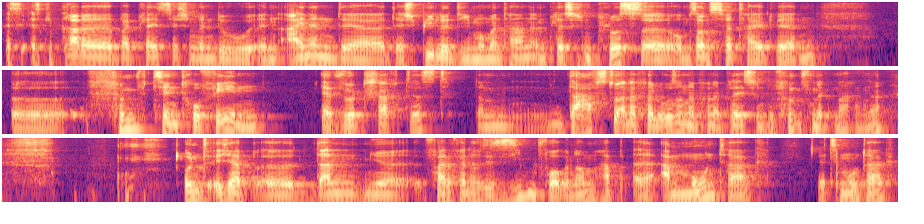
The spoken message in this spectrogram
es, es, gibt gerade bei PlayStation, wenn du in einen der, der Spiele, die momentan im PlayStation Plus äh, umsonst verteilt werden, äh, 15 Trophäen erwirtschaftest, dann darfst du an der Verlosung von der PlayStation 5 mitmachen. Ne? Und ich habe äh, dann mir Final Fantasy VII vorgenommen, habe äh, am Montag, letzten Montag,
